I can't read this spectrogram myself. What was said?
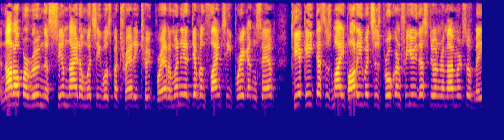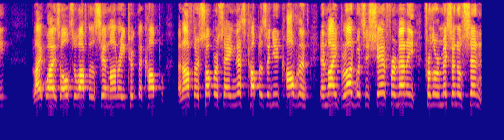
In that upper room, the same night on which he was betrayed, he took bread, and when he had given thanks, he brake it and said, Take, eat, this is my body which is broken for you, this do in remembrance of me. Likewise, also after the same manner, he took the cup, and after supper, saying, This cup is a new covenant in my blood, which is shed for many for the remission of sin.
